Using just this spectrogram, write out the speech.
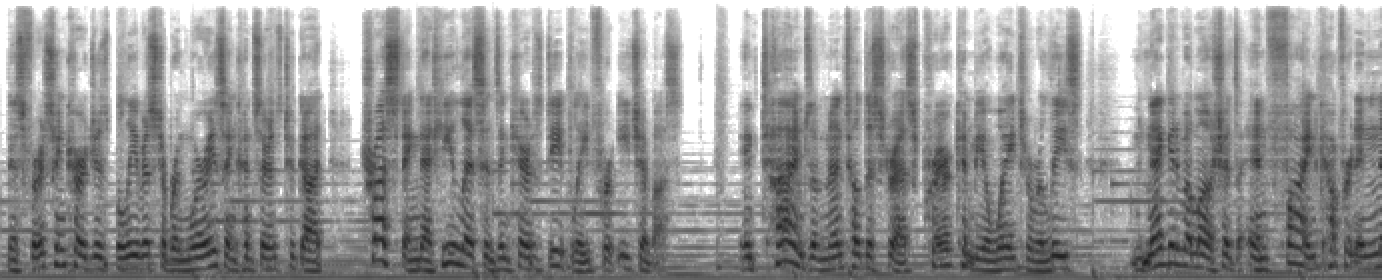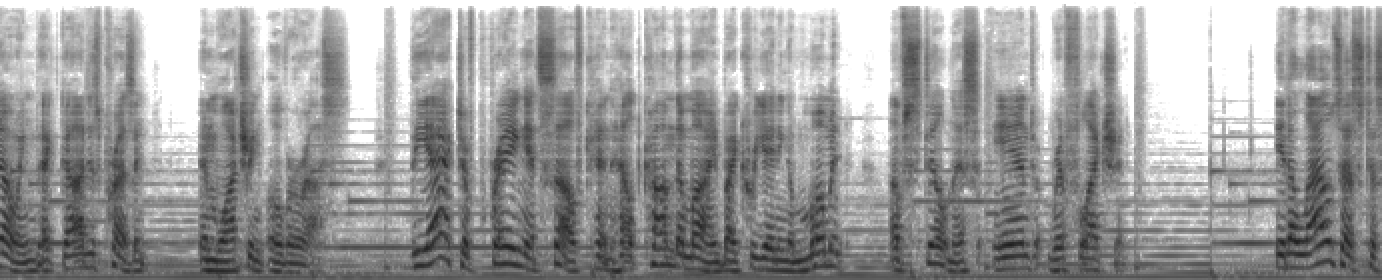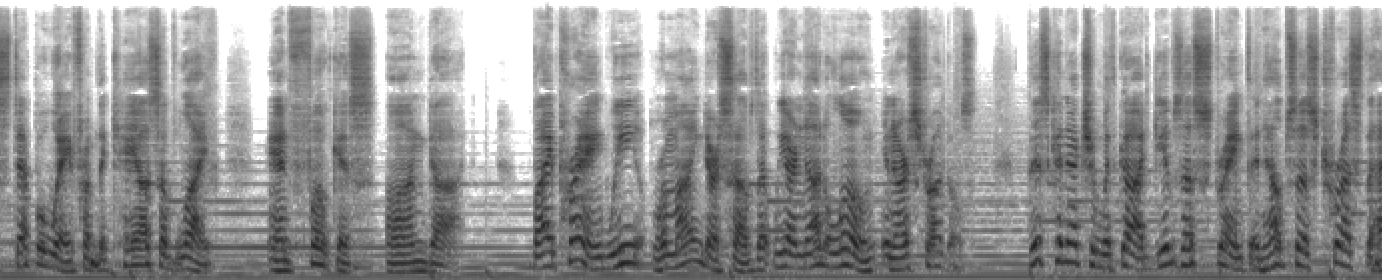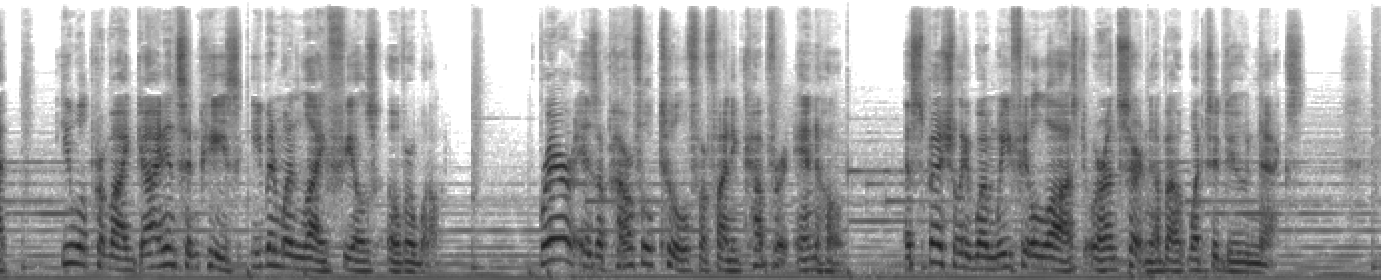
This verse encourages believers to bring worries and concerns to God, trusting that He listens and cares deeply for each of us. In times of mental distress, prayer can be a way to release negative emotions and find comfort in knowing that God is present and watching over us. The act of praying itself can help calm the mind by creating a moment of stillness and reflection. It allows us to step away from the chaos of life and focus on God. By praying, we remind ourselves that we are not alone in our struggles. This connection with God gives us strength and helps us trust that He will provide guidance and peace even when life feels overwhelming. Prayer is a powerful tool for finding comfort and hope, especially when we feel lost or uncertain about what to do next.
